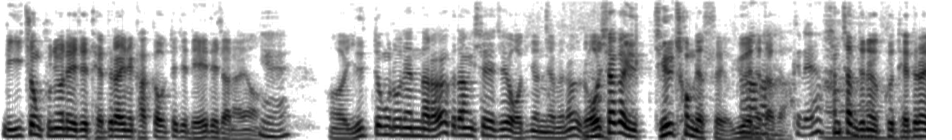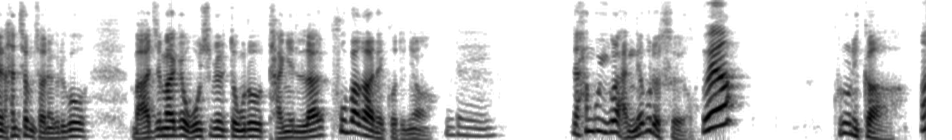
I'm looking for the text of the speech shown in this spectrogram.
근데 2009년에 이제 데드라인이 가까울 때 이제 내야 되잖아요. 예. 어, 1등으로 낸 나라가 그 당시에 이제 어디였냐면은 러시아가 일- 제일 처음 냈어요. 유엔에다가. 아, 그래요? 한참 전에 그 데드라인 한참 전에 그리고 마지막에 51등으로 당일날 쿠바가 냈거든요. 네. 근데 한국이 이걸 안 내버렸어요. 왜요? 그러니까. 에?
